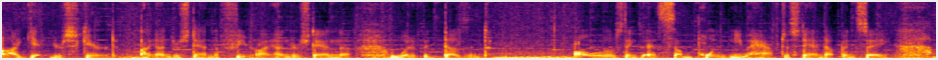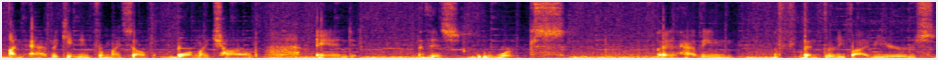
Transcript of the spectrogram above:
I get you're scared. I understand the fear. I understand the what if it doesn't? All of those things. At some point, you have to stand up and say, I'm advocating for myself or my child, and this works. And having spent 35 years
